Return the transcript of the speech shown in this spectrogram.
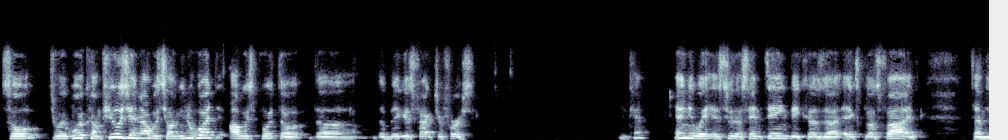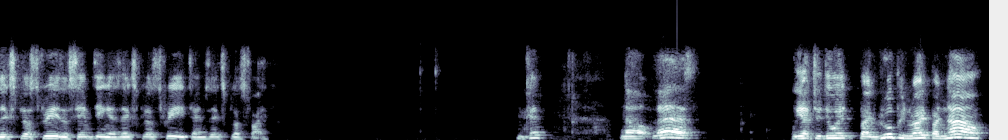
So to avoid confusion, I always tell them, you know what? I always put the the the biggest factor first. Okay. Anyway, it's the same thing because uh, x plus five times x plus three is the same thing as x plus three times x plus five. Okay. Now, last, we have to do it by grouping, right? But now,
